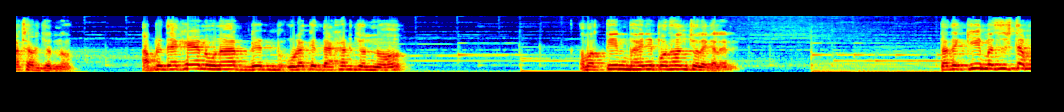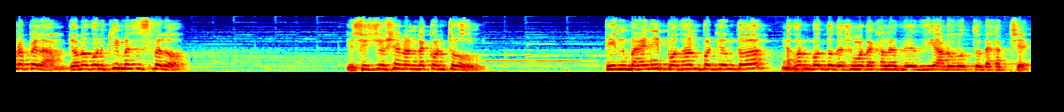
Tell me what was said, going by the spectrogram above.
বাঁচার জন্য। আপনি দেখেন ওনার ওনাকে দেখার জন্য আমার তিন বাহিনীর প্রধান চলে গেলেন। তাতে কি মেসেজটা আমরা পেলাম? জনগণ কি মেসেজ পেল? যে সিচুয়েশন আন্ডার কন্ট্রোল তিন বাহিনীর প্রধান পর্যন্ত এখন পর্যন্ত দেশমাতা খালেদা জিয়া আনুগত্য দেখাচ্ছে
